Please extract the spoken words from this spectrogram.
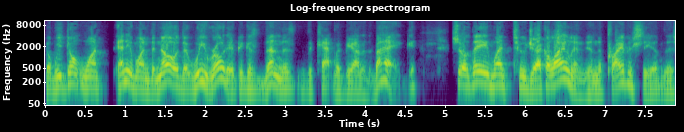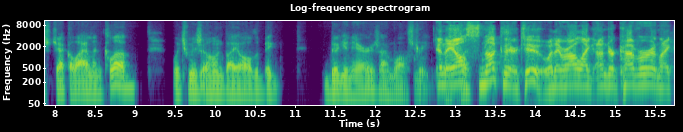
But we don't want anyone to know that we wrote it because then the, the cat would be out of the bag. So they went to Jekyll Island in the privacy of this Jekyll Island club, which was owned by all the big billionaires on Wall Street. And they all snuck there too, where they were all like undercover and like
